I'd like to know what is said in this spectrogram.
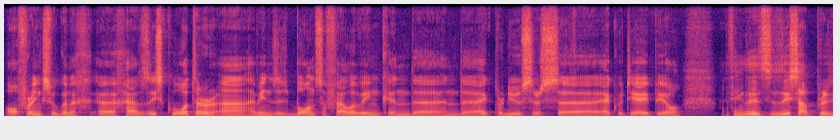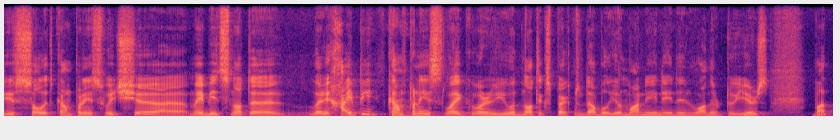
offerings we're going to uh, have this quarter. Uh, I mean, these bonds of Eleving and uh, and uh, egg producers equity IPO. I think this, these are pretty solid companies, which maybe it's not very hypey companies like where you would not expect to double your money in, in, one or two years, but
